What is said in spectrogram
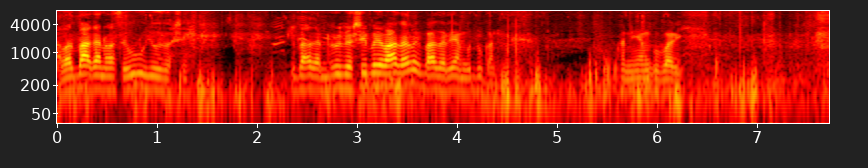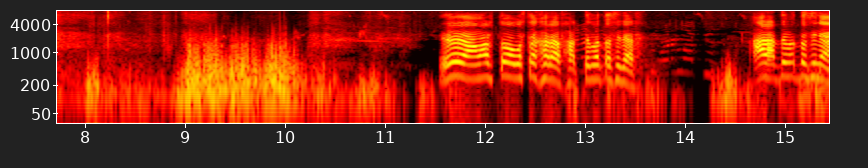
আবার বাগানও আছে, ওই ওই পাশে। এই বাগানের ওই পাশে বাজার, ওই বাজারে আমার দোকান। ওখানে আমার বাড়ি। এ, আমার তো অবস্থা খারাপ, হাঁটতে পারতাছি না আর। হাঁটতে পারতাছি না।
